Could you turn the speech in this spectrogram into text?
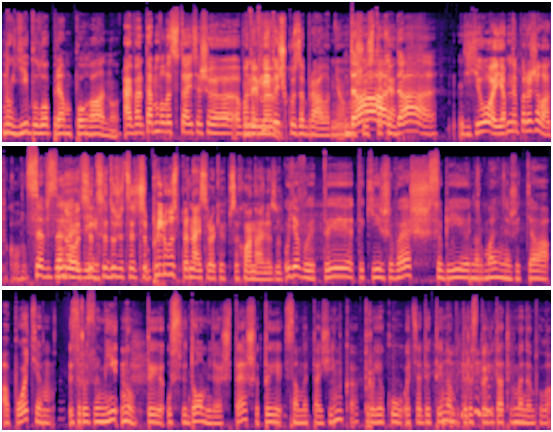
Ну, їй було прям погано. А там була ситуація, що вона Дина... квіточку забрала в нього. Да, щось таке. Да. Йо, я б не пережила такого. Це взагалі. Ну, Це це дуже це плюс 15 років психоаналізу. Уяви, ти такий живеш собі нормальне життя, а потім зрозумі, ну ти усвідомлюєш те, що ти саме та жінка, про яку оця дитина буде розповідати в мене була.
